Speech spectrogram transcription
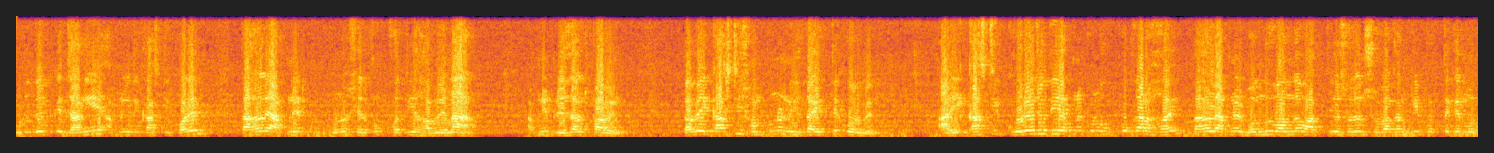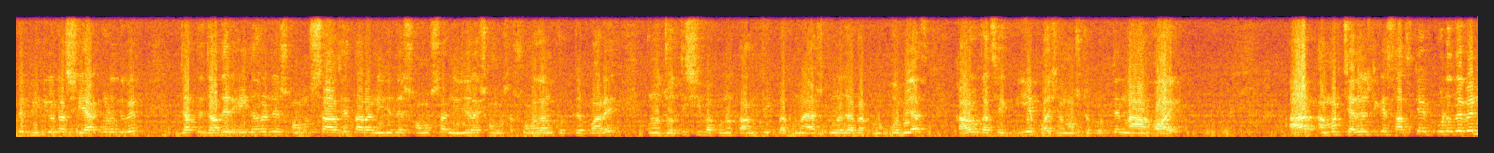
গুরুদেবকে জানিয়ে আপনি যদি কাজটি করেন, তাহলে আপনার কোনো সেরকম ক্ষতি হবে না। আপনি রেজাল্ট পাবেন। তবে এই কাজটি সম্পূর্ণ নিজ দায়িত্বে করবেন। আর এই কাজটি করে যদি আপনার কোনো উপকার হয়, তাহলে আপনার বন্ধু বান্ধব আত্মীয় স্বজন শুভাকাঙ্ক্ষী প্রত্যেকের মধ্যে ভিডিওটা শেয়ার করে দেবেন, যাতে যাদের এই ধরনের সমস্যা আছে, তারা নিজেদের সমস্যা, নিজেরাই সমস্যার সমাধান করতে পারে। কোনো জ্যোতিষী বা কোনো তান্ত্রিক বা কোনো অ্যাস্ট্রোলজার বা কোনো কবিরাজ কারও কাছে গিয়ে পয়সা নষ্ট করতে না হয়। আর আমার চ্যানেলটিকে সাবস্ক্রাইব করে দেবেন।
